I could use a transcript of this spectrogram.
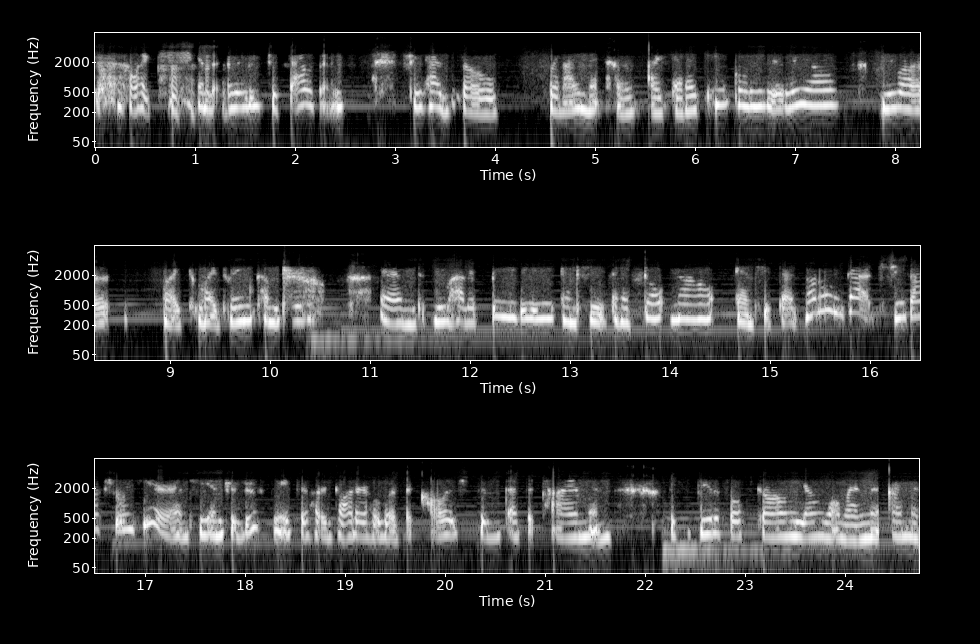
like in the early 2000s she had so when I met her, I said, I can't believe you're real. You are like my dream come true. And you had a baby and she's an adult now. And she said, not only that, she's actually here. And she introduced me to her daughter who was a college student at the time. And beautiful, strong young woman. I'm a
